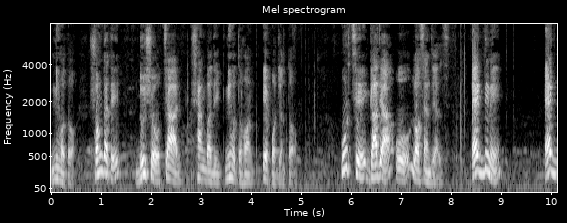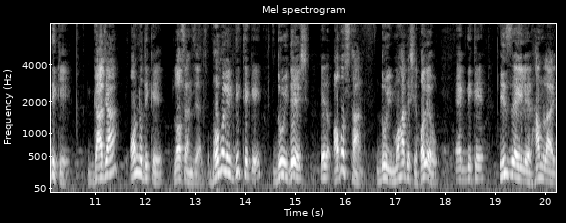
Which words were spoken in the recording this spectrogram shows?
নিহত। সংঘাতে দুইশো চার সাংবাদিক নিহত হন এ পর্যন্ত। উঠছে গাজা ও লস অ্যাঞ্জেলস। একদিনে একদিকে গাজা, অন্যদিকে লস অ্যাঞ্জেলস। ভৌগোলিক দিক থেকে দুই দেশ এর অবস্থান দুই মহাদেশে হলেও একদিকে ইসরায়েলের হামলায়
